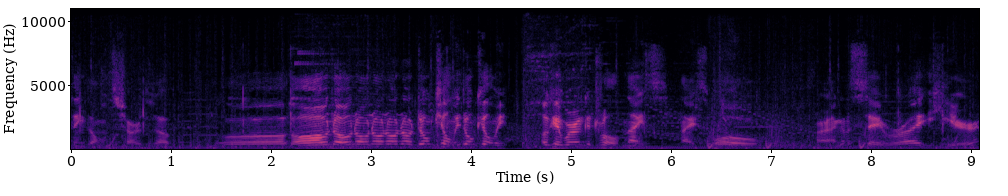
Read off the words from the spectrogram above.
thing's almost charged up. Oh, oh, no, no, no, no, no, don't kill me, don't kill me. Okay, we're in control. Nice, nice. Whoa. Alright, I'm gonna stay right here.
